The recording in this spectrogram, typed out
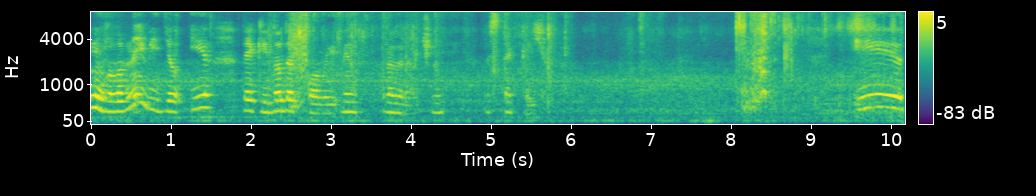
ну, головний відділ і такий додатковий. Він прозрачний. Ось такий. І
